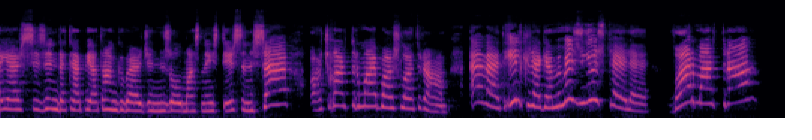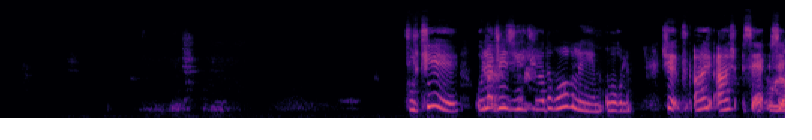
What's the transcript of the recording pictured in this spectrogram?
Əgər sizin də təpi atan güvərcininiz olmasını istəyirsinizsə, açıq arttırmayı başlatıram. Evet, ilk rəqəmimiz 100 TL. Var mı arttıran? Furki, ula biz yaşadık oğlum, oğlum. Şey, ay, ay, se, se.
